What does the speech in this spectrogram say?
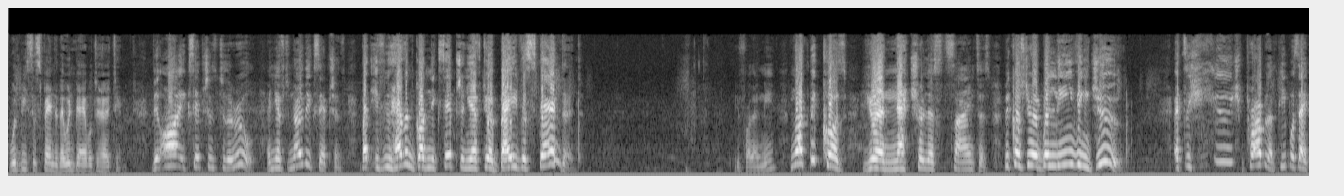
would be suspended; they wouldn't be able to hurt him. There are exceptions to the rule, and you have to know the exceptions. But if you haven't got an exception, you have to obey the standard. You following me? Not because you're a naturalist scientist, because you're a believing Jew. It's a huge problem. People say,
